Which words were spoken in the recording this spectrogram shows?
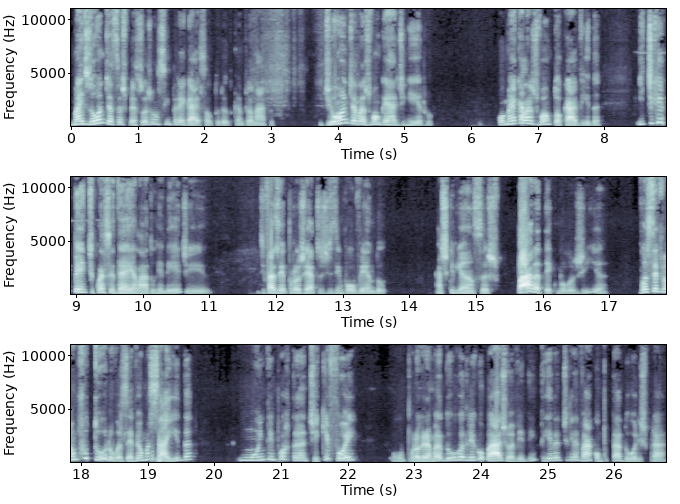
mas onde essas pessoas vão se empregar essa altura do campeonato? De onde elas vão ganhar dinheiro? Como é que elas vão tocar a vida? E, de repente, com essa ideia lá do Renê de, de fazer projetos desenvolvendo as crianças para a tecnologia, você vê um futuro, você vê uma saída muito importante, que foi o programa do Rodrigo Baggio, a vida inteira, de levar computadores para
